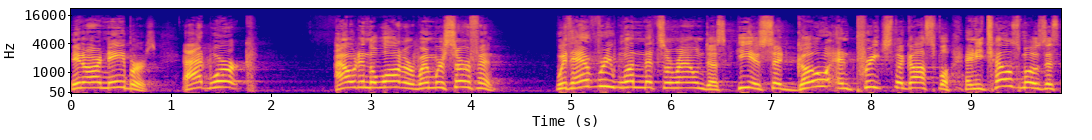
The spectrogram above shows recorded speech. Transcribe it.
in our neighbors, at work, out in the water when we're surfing. With everyone that's around us, he has said, Go and preach the gospel. And he tells Moses,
